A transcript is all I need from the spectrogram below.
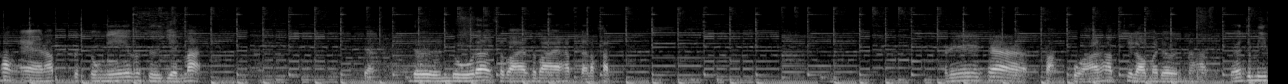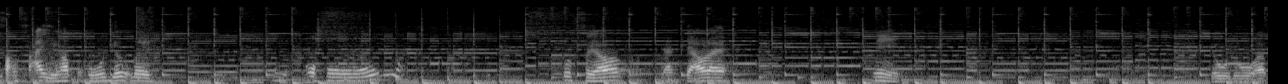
ห้องแอร์ครับ เป็นตรงนี้ก็คือเย็นมาก อยากเดินดูได้สบายสบายครับ แต่ละคันอันนี้แค่ฝั่งขวานะครับที่เรามาเดินนะครับเดี๋ยวจะมีฝั่งซ้ายอีกครับโอ้โหเยอะเลยโอ้โหตัวเฟี้ยวอยากแจ๋วเลยนี่ ดูดูครับ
